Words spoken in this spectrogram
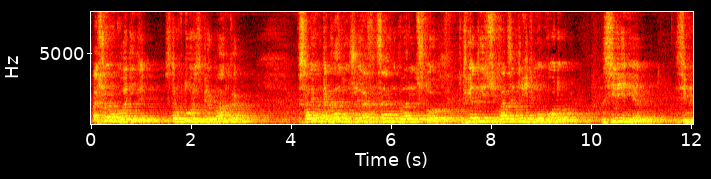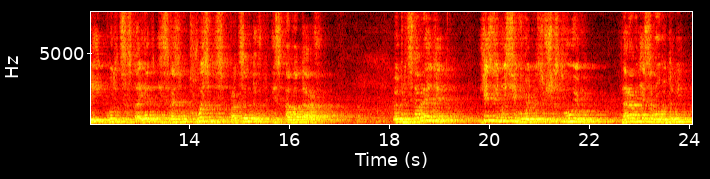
большой руководитель структуры Сбербанка в своем докладе уже официально говорит, что к 2023 году население Земли будет состоять из 80% из аватаров. Вы представляете, если мы сегодня существуем наравне с роботами,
